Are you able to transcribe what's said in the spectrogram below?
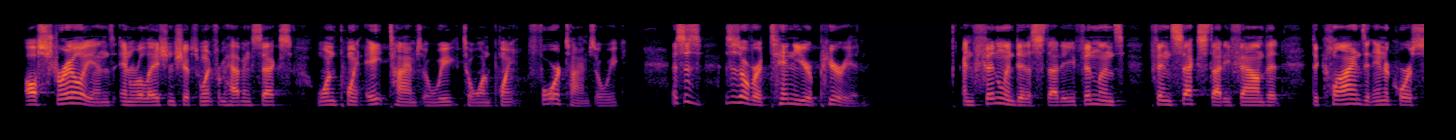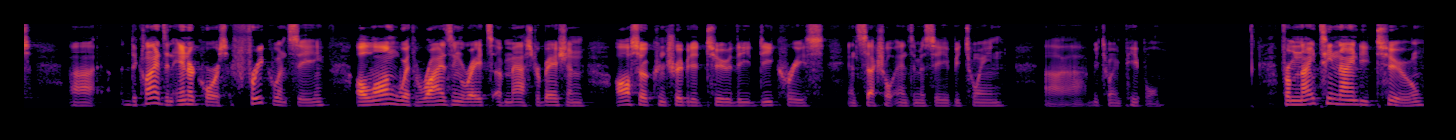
Australians in relationships went from having sex 1.8 times a week to 1.4 times a week. This is, this is over a 10 year period. And Finland did a study, Finland's FinSex study found that declines in intercourse, uh, declines in intercourse frequency, along with rising rates of masturbation, also contributed to the decrease in sexual intimacy between, uh, between people. From 1992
